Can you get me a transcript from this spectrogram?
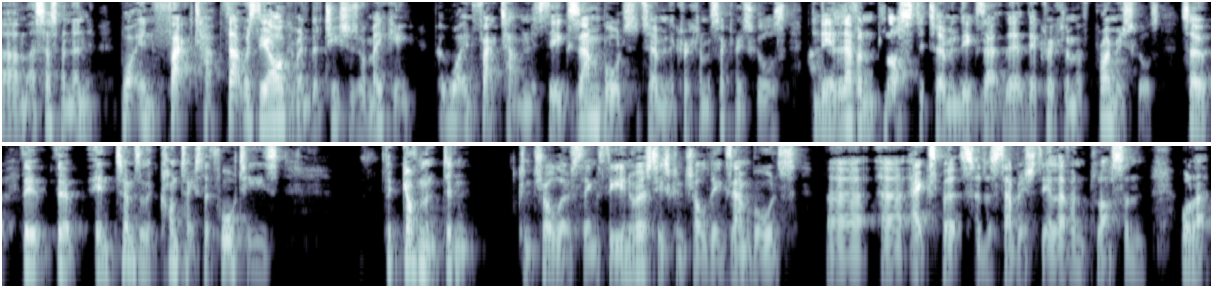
um, assessment. And what in fact happened, that was the argument that teachers were making. But what in fact happened is the exam boards determined the curriculum of secondary schools, and the 11 plus determined the exact the, the curriculum of primary schools. So the the in terms of the context of the 40s, the government didn't control those things. The universities controlled the exam boards. Uh, uh, experts had established the 11 plus and all that.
